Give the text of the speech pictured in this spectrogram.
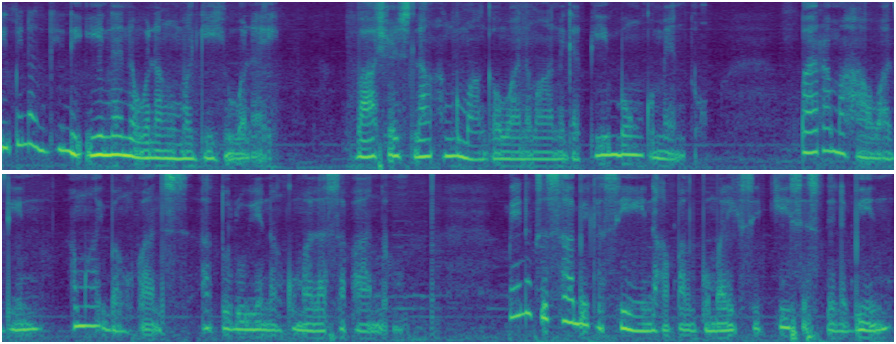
Ipinagdidiinan na walang maghihiwalay. Bashers lang ang gumagawa ng mga negatibong komento para mahawa din ang mga ibang fans at tuluyan ng kumalas sa fandom. May nagsasabi kasi na kapag bumalik si Kisses de Labin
